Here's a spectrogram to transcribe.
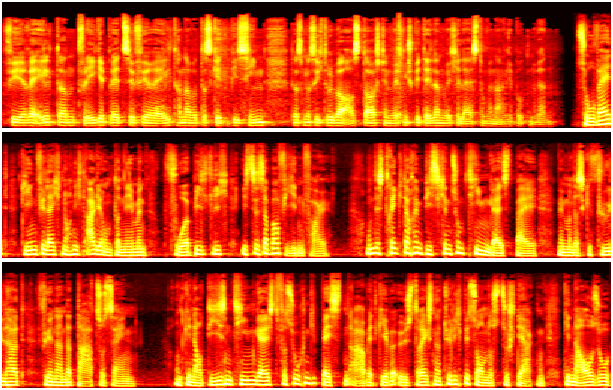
für ihre Eltern, Pflegeplätze für ihre Eltern, aber das geht bis hin, dass man sich darüber austauscht, in welchen Spitälern welche Leistungen angeboten werden werden. Soweit gehen vielleicht noch nicht alle Unternehmen, vorbildlich ist es aber auf jeden Fall. Und es trägt auch ein bisschen zum Teamgeist bei, wenn man das Gefühl hat, füreinander da zu sein. Und genau diesen Teamgeist versuchen die besten Arbeitgeber Österreichs natürlich besonders zu stärken, genauso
